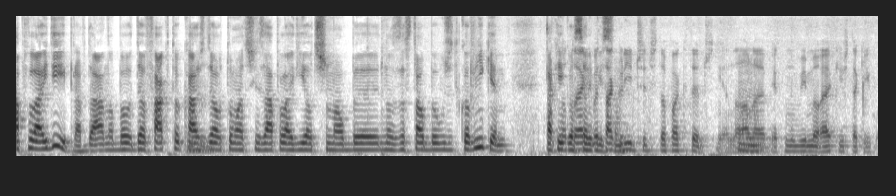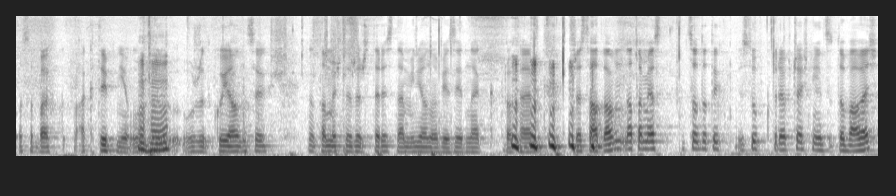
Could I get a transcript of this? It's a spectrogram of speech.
Apple ID, prawda? No bo de facto każdy mhm. automatycznie z Apple ID otrzymałby, no zostałby użytkownikiem takiego no to serwisu. tak liczyć to faktycznie, no ale jak mówimy o jakichś takich osobach aktywnie mhm. użytkujących, no to myślę, że 400 milionów jest jednak trochę przesadą. Natomiast co do tych słów, które wcześniej cytowałeś,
